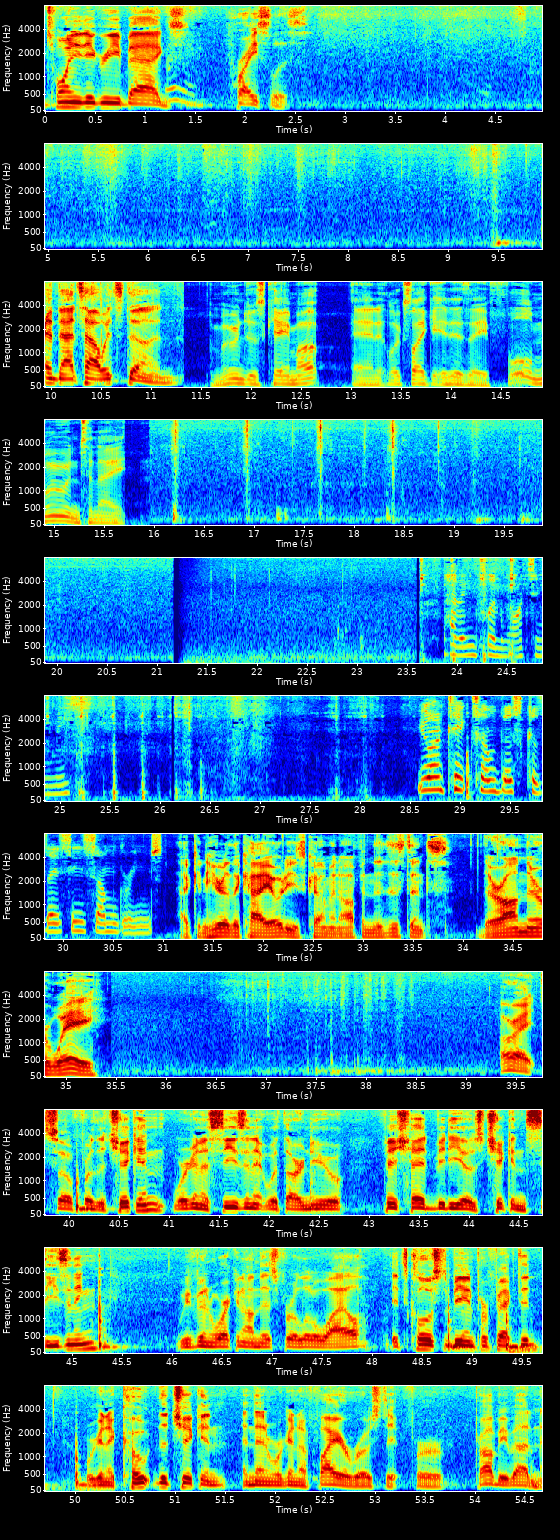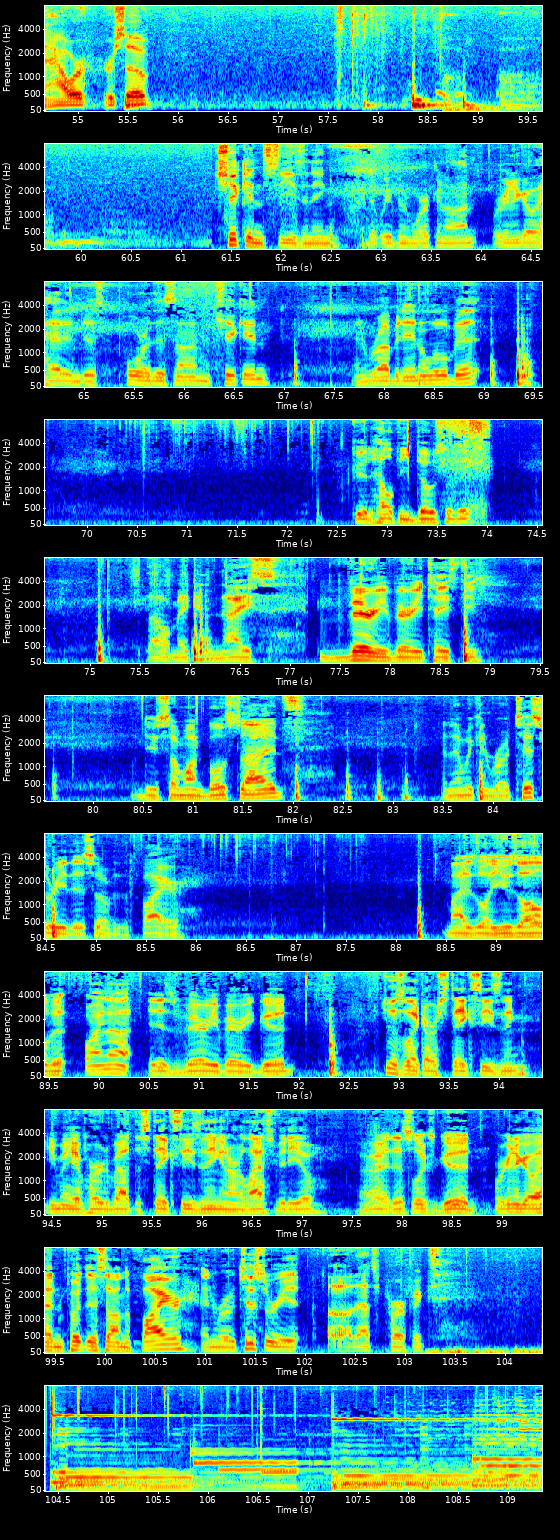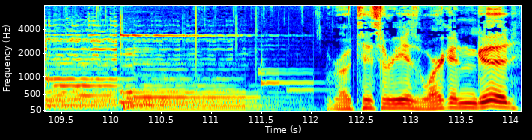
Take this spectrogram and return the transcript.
Twenty degree bags, priceless. And that's how it's done. The moon just came up and it looks like it is a full moon tonight. having fun watching me. You want to take some of this because I see some greens. I can hear the coyotes coming off in the distance. They're on their way. All right, so for the chicken, we're going to season it with our new Fish Head Videos chicken seasoning. We've been working on this for a little while. It's close to being perfected. We're going to coat the chicken and then we're going to fire roast it for probably about an hour or so. Chicken seasoning that we've been working on. We're going to go ahead and just pour this on the chicken and rub it in a little bit. Good healthy dose of it. That'll make it nice. Very, very tasty. Do some on both sides. And then we can rotisserie this over the fire. Might as well use all of it. Why not? It is very, very good. Just like our steak seasoning. You may have heard about the steak seasoning in our last video. All right, this looks good. We're gonna go ahead and put this on the fire and rotisserie it. Oh, that's perfect. Rotisserie is working good.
